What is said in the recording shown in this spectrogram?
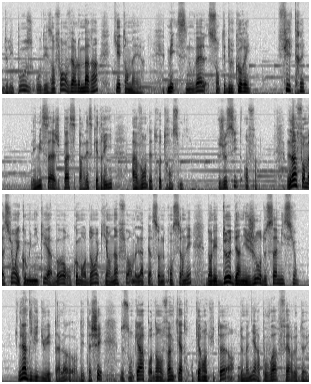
de l'épouse ou des enfants vers le marin qui est en mer. Mais ces nouvelles sont édulcorées, filtrées, les messages passent par l'escadrille avant d'être transmis. Je cite enfin. L'information est communiquée à bord au commandant qui en informe la personne concernée dans les deux derniers jours de sa mission. L'individu est alors détaché de son quart pendant 24 ou 48 heures de manière à pouvoir faire le deuil.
